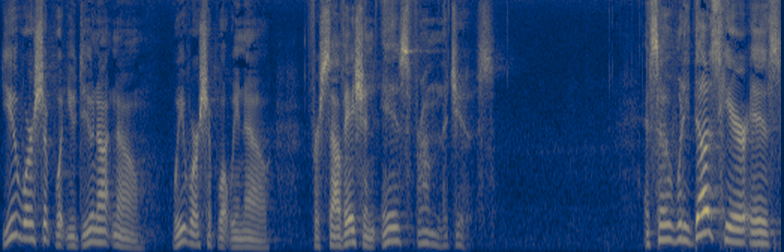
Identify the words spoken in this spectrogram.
You worship what you do not know. We worship what we know, for salvation is from the Jews. And so, what he does here is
